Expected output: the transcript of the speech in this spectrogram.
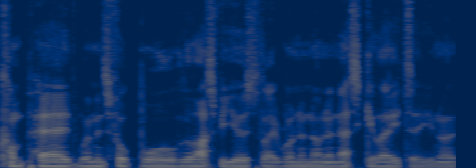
compared women's football over the last few years to like running on an escalator. You know,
